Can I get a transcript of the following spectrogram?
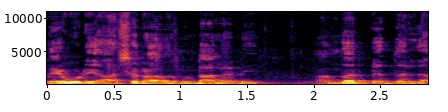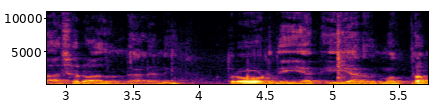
దేవుడి ఆశీర్వాదం ఉండాలని అందరు పెద్దల ఆశీర్వాదం ఉండాలని త్రోడ్ ది ఇయర్ ఇయర్ మొత్తం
